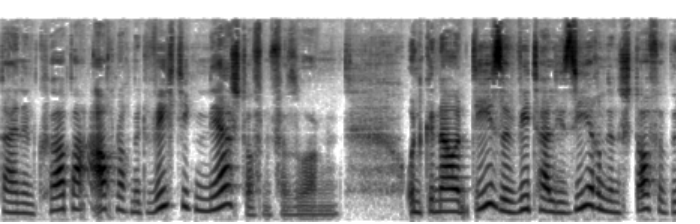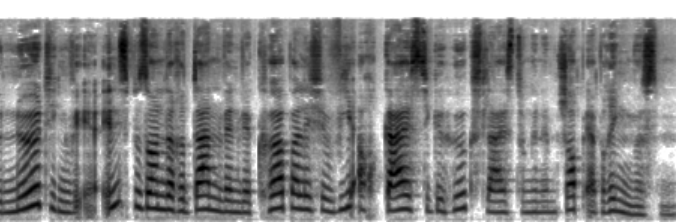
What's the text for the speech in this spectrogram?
deinen Körper auch noch mit wichtigen Nährstoffen versorgen. Und genau diese vitalisierenden Stoffe benötigen wir insbesondere dann, wenn wir körperliche wie auch geistige Höchstleistungen im Job erbringen müssen.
